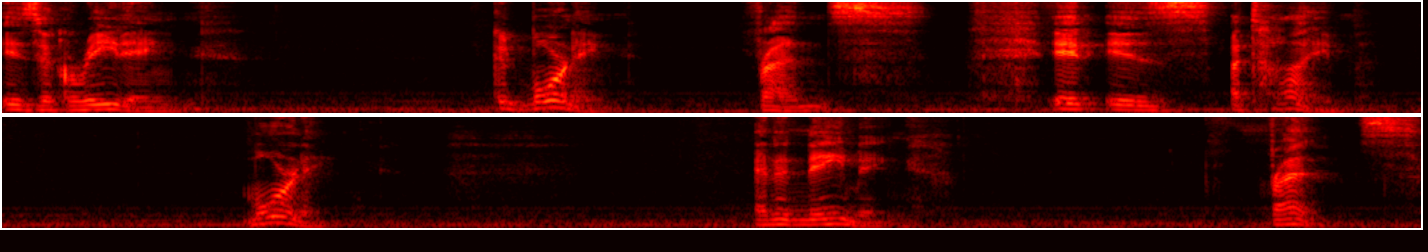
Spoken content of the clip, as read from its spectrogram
is a greeting. Good morning, friends. It is a time, morning, and a naming, friends.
